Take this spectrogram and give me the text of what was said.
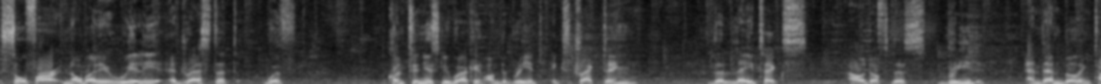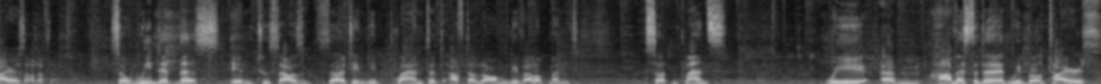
so far nobody really addressed it with continuously working on the breed, extracting the latex out of this breed and then building tires out of that. So we did this in 2013. We planted, after long development, certain plants. We um, harvested it, we built tires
